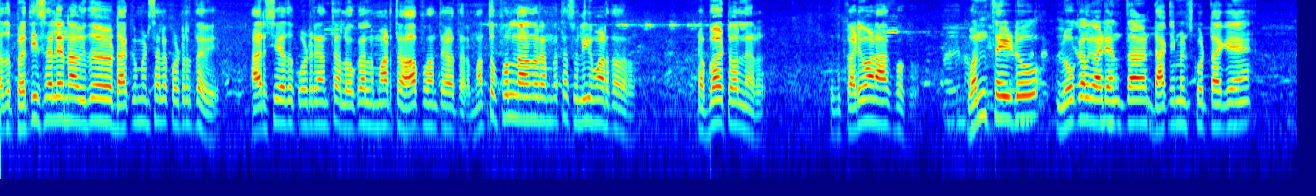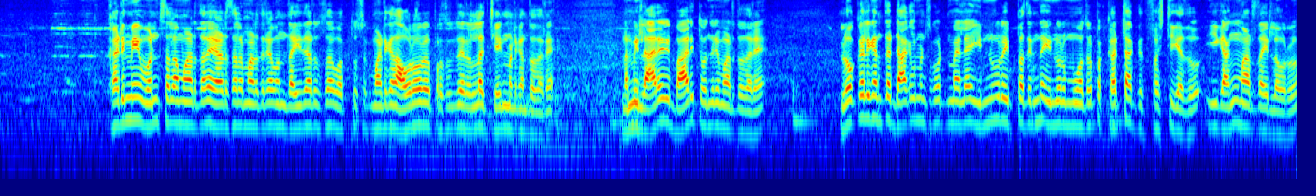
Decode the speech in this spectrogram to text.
ಅದು ಪ್ರತಿ ಸಲ ನಾವು ಇದು ಡಾಕ್ಯುಮೆಂಟ್ಸ್ ಎಲ್ಲ ಕೊಟ್ಟಿರ್ತೀವಿ. ಆರ್ ಸಿ ಅದು ಕೊಡ್ರಿ ಅಂತ ಲೋಕಲ್ ಮಾಡ್ತೇವೆ ಆಫ್ ಅಂತ ಹೇಳ್ತಾರೆ. ಮತ್ತು ಫುಲ್ ನಾನ್ನೂರ ಎಂಬತ್ತು ಸುಲಿಗೆ ಮಾಡ್ತಾವ್ರು ಹೆಬ್ಬಾಳ ಟೋಲ್ನವರು. ಇದು ಕಡಿವಾಣ ಹಾಕ್ಬೇಕು. ಒಂದು ಸೈಡು ಲೋಕಲ್ ಗಾಡಿ ಅಂತ ಡಾಕ್ಯುಮೆಂಟ್ಸ್ ಕೊಟ್ಟಾಗೆ ಕಡಿಮೆ ಒಂದು ಸಲ ಮಾಡ್ತಾರೆ, ಎರಡು ಸಲ ಮಾಡ್ತಾರೆ, ಒಂದು ಐದಾರು ಸಲ, ಹತ್ತು ಸಲ ಮಾಡ್ಕೊಂಡು ಅವ್ರವ್ರ ಪ್ರೊಸೀಜರ್ ಎಲ್ಲ ಚೇಂಜ್ ಮಾಡ್ಕೊತಿದ್ದಾರೆ ನಮಗೆ ಲಾರಿ ಭಾರಿ ತೊಂದರೆ ಮಾಡ್ತಿದ್ದಾರೆ ಲೋಕಲ್ಗೆ ಅಂತ ಡಾಕ್ಯುಮೆಂಟ್ಸ್ ಕೊಟ್ಟ ಮೇಲೆ ಇನ್ನೂರ ಇಪ್ಪತ್ತರಿಂದ ಇನ್ನೂರ ಮೂವತ್ತು ರೂಪಾಯಿ ಕಟ್ ಆಗ್ತದೆ ಫಸ್ಟಿಗೆ ಅದು. ಈಗ ಹಂಗೆ ಮಾಡ್ತಾ ಇಲ್ಲ ಅವರು.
